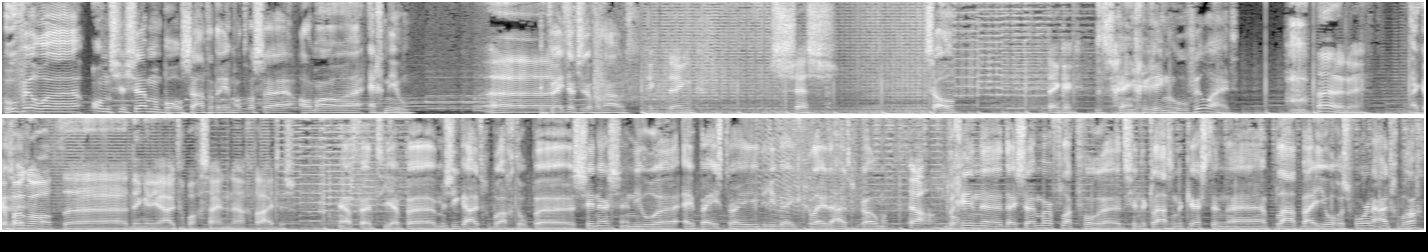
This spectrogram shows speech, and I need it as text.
Hoeveel uh, Onshazammable zaten erin? Wat was uh, allemaal uh, echt nieuw? ik weet dat je ervan houdt. Ik denk zes. Zo? Denk ik. Dat is geen geringe hoeveelheid. Nee, nee, nee. Ik heb ook wel wat dingen die uitgebracht zijn gedraaid dus. Ja, vet. Je hebt muziek uitgebracht op Sinners. Een nieuwe EP is twee, drie weken geleden uitgekomen. Ja, Begin december, vlak voor Sinterklaas en de kerst... een plaat bij Joris Voorne uitgebracht.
